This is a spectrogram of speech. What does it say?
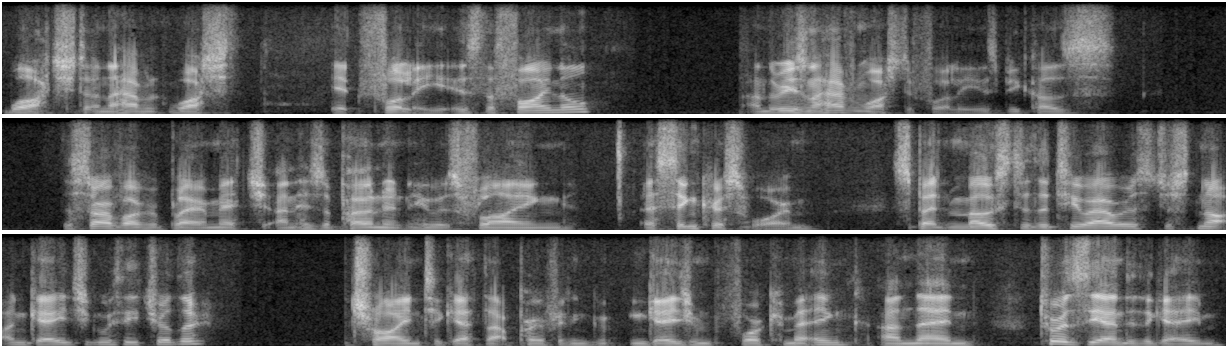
watched, and I haven't watched it fully, is the final. And the reason I haven't watched it fully is because the Star Viper player Mitch and his opponent, who was flying a Sinker Swarm, spent most of the two hours just not engaging with each other, trying to get that perfect en- engagement before committing. And then towards the end of the game,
